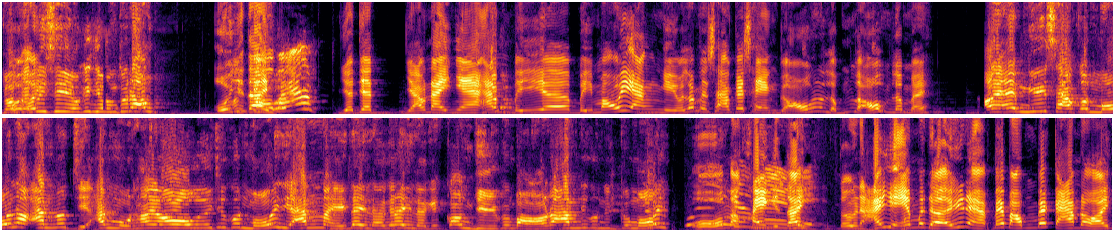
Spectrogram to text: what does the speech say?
Rồi Ủa, cái PC rồi cái giường tôi đâu. Ủa gì Ủa, đây? dịch dịch dạo này nhà anh bị ờ, bị mối ăn nhiều lắm mà sao? Cái sàn gỗ nó lủng lỗ lum vậy Ơi em nghĩ sao con mối nó ăn nó chỉ ăn một hai ô thôi chứ con mối gì ăn này đây là đây là cái con gì con bò nó ăn chứ con con mối? Ủa mà khoan gì đây từ nãy giờ em mới để ý nè bé bông bé cam đâu rồi.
